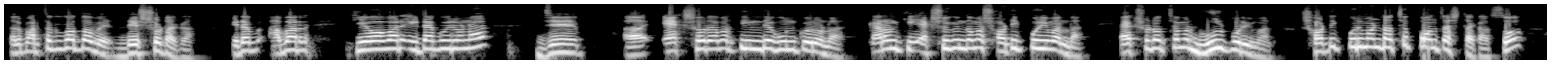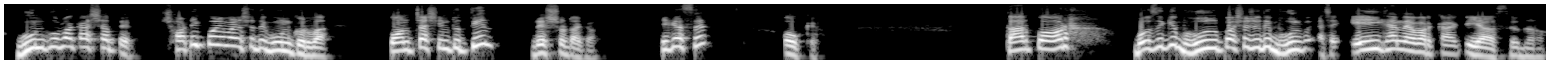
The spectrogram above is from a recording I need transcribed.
তাহলে পার্থক্য কত হবে? দেড়শো টাকা। এটা আবার কেউ আবার এটা কইরো না যে একশোর আবার তিন দিয়ে গুণ করো না। কারণ কি? একশো কিন্তু আমার সঠিক পরিমাণ না। একশোটা হচ্ছে আমার ভুল পরিমাণ। সঠিক পরিমাণটা হচ্ছে পঞ্চাশ টাকা। সো গুণ করবা কার সাথে? সঠিক পরিমাণের সাথে গুণ করবা। পঞ্চাশ ইন্টু তিন, দেড়শো টাকা। ঠিক আছে? ওকে তারপর বলছে কি, ভুল পাশে যদি ভুল আচ্ছা এইখানে আবার ইয়ে আছে, ধরো।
